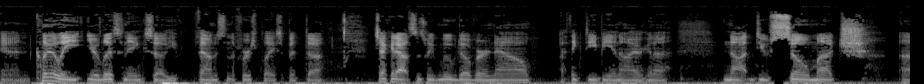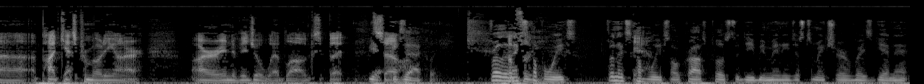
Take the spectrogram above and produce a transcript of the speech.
And clearly, you're listening, so you found us in the first place. But uh, check it out since we've moved over now. I think DB and I are gonna not do so much uh, podcast promoting on our our individual weblogs, but Yeah, so exactly. For the next couple weeks. For the next couple Yeah. weeks, I'll cross post to DB Mini just to make sure everybody's getting it.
